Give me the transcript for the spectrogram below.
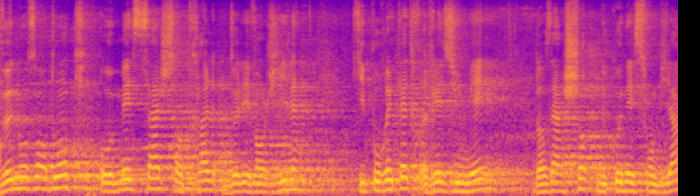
Venons-en donc au message central de l'Évangile qui pourrait être résumé dans un chant que nous connaissons bien.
